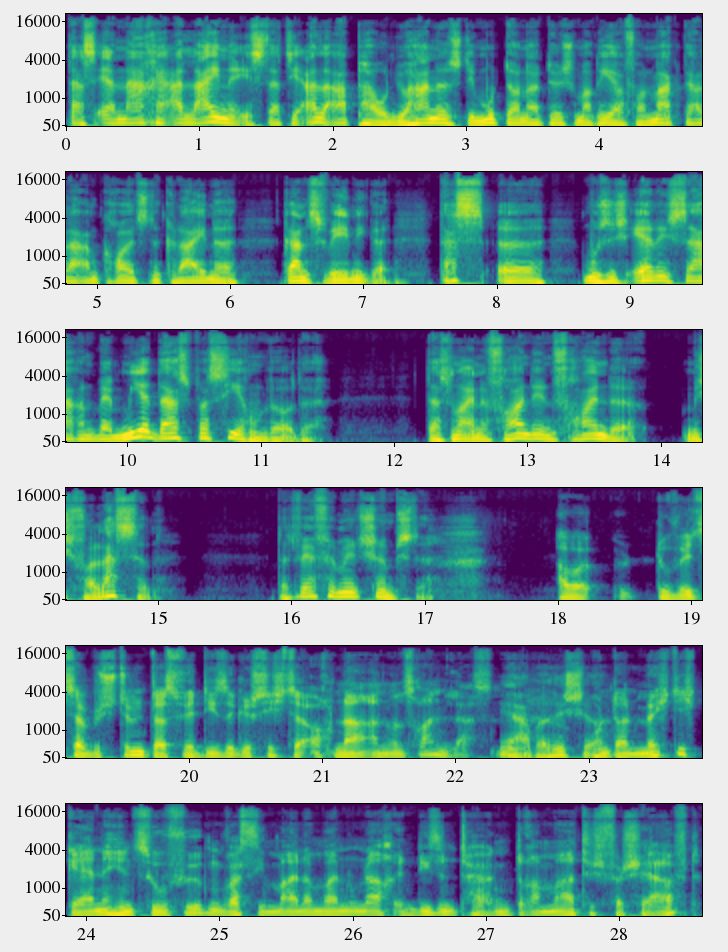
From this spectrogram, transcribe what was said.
dass er nachher alleine ist, dass sie alle abhauen. Johannes, die Mutter natürlich, Maria von Magdala am Kreuz, eine kleine, ganz wenige. Das äh, muss ich ehrlich sagen, wenn mir das passieren würde, dass meine Freundinnen und Freunde mich verlassen, das wäre für mich das Schlimmste. Aber du willst ja bestimmt, dass wir diese Geschichte auch nah an uns ranlassen. Ja, aber sicher. Und dann möchte ich gerne hinzufügen, was sie meiner Meinung nach in diesen Tagen dramatisch verschärft,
